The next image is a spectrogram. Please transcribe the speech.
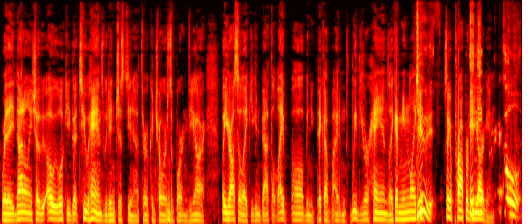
where they not only showed, oh look, you've got two hands. We didn't just you know throw controller hmm. support in VR, but you're also like you can bat the light bulb and you pick up items with your hand. Like I mean, like Dude, it, it's like a proper VR game. Article,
